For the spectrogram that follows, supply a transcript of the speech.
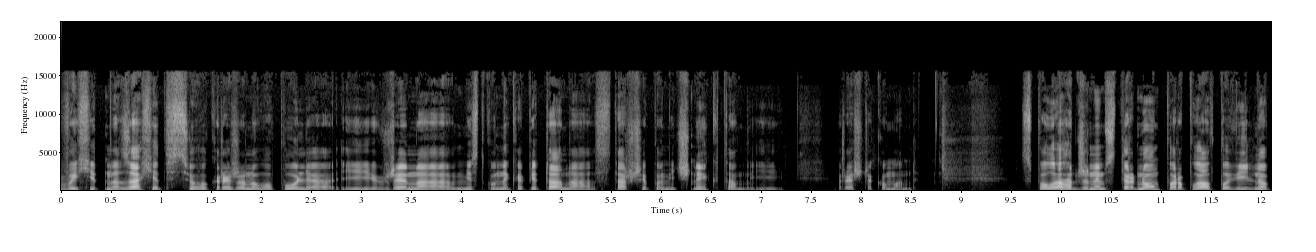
вихід на захід з цього крижаного поля, і вже на містку не капітан, а старший помічник там і решта команди. З полагодженим стерном пароплав повільно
